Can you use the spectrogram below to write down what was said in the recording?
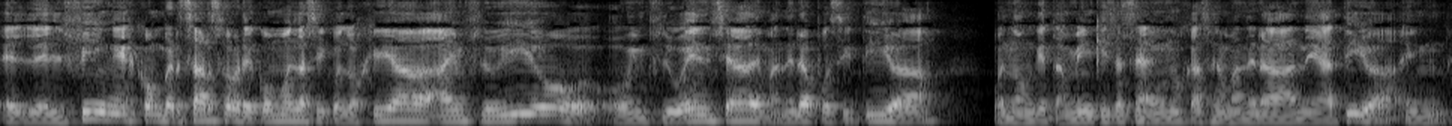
el, fin es conversar sobre cómo la psicología ha influido o, influencia de manera positiva, bueno, aunque también quizás en algunos casos de manera negativa, en,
